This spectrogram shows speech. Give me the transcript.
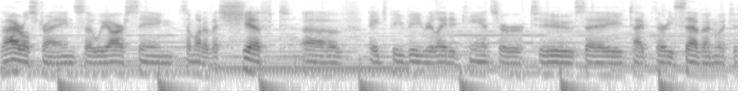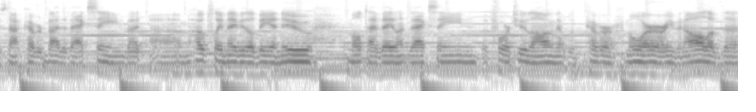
viral strains, so we are seeing somewhat of a shift of HPV related cancer to, say, type 37, which is not covered by the vaccine. But um, hopefully, maybe there'll be a new multivalent vaccine before too long that would cover more or even all of the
